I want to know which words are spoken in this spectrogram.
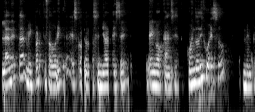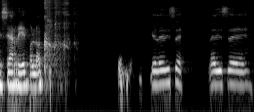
La neta, mi parte favorita es cuando la señora dice, tengo cáncer. Cuando dijo eso, me empecé a reír como loco. Que le dice, le dice,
